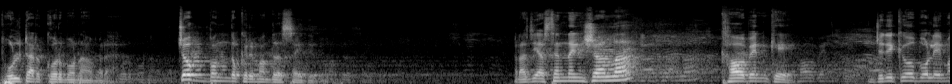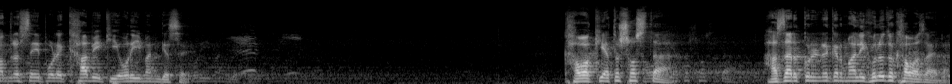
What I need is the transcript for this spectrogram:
ভুলটার করব না আমরা। চোখ বন্ধ করে মাদ্রাসায় দেব। রাজি আছেন না ইনশাআল্লাহ? খাওয়াবেন কে? যদি কেউ বলে, মাদ্রাসায় পড়ে খাবে কি? ওর ইমান গেছে। খাওয়া কি এত সস্তা? হাজার কোটি টাকার মালিক হলে তো খাওয়া যায় না।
